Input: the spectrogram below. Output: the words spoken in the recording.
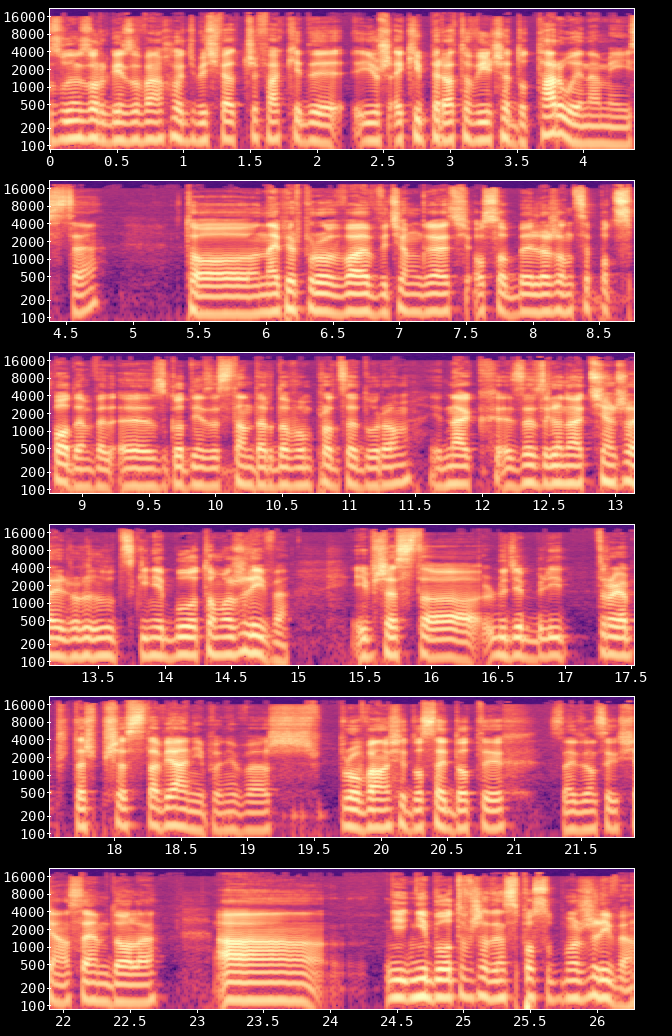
złym zorganizowaniu choćby świadczy fakt, kiedy już ekipy ratownicze dotarły na miejsce, to najpierw próbowały wyciągać osoby leżące pod spodem we, e, zgodnie ze standardową procedurą, jednak ze względu na ciężar ludzki nie było to możliwe. I przez to ludzie byli trochę też przestawiani, ponieważ próbowano się dostać do tych znajdujących się na samym dole, a nie, nie było to w żaden sposób możliwe.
